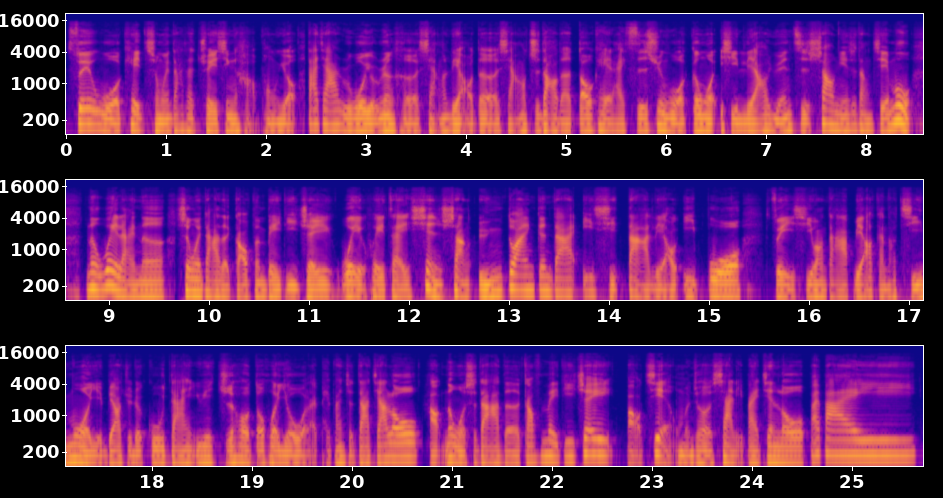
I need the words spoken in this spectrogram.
所以我可以成为大家的追星好朋友。大家如果有任何想要聊的、想要知道的，都可以来私讯我，跟我一起聊《原子少年》这档节目。那未来呢，身为大家的高分贝 DJ，我也会在线上云端跟大家一起大聊一波。所以希望大家不要感到寂寞，也不要觉得孤单，因为之后都会有我来陪伴着大家喽。好，那我是大家的高分贝 DJ 宝剑，我们就下礼拜见喽，拜拜。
